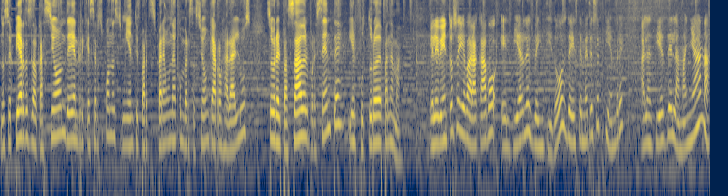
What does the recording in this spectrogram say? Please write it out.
No se pierda esta ocasión de enriquecer su conocimiento y participar en una conversación que arrojará luz sobre el pasado, el presente y el futuro de Panamá. El evento se llevará a cabo el viernes 22 de este mes de septiembre a las 10 de la mañana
